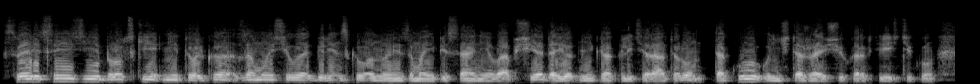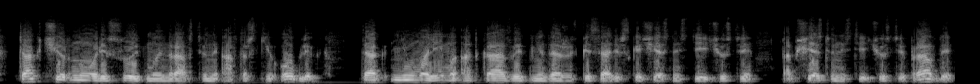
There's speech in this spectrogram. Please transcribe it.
В своей рецензии Бродский не только за мой силуэт Белинского, но и за мои писания вообще дает мне как литератору такую уничтожающую характеристику, так черно рисует мой нравственный авторский облик, так неумолимо отказывает мне даже в писательской честности и чувстве общественности и чувстве правды,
